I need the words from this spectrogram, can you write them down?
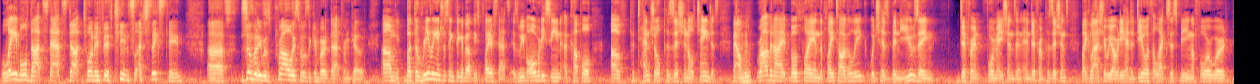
label.stats.2015 slash 16. Uh, somebody was probably supposed to convert that from code. Um, But the really interesting thing about these player stats is we've already seen a couple of potential positional changes. Now, Rob and I both play in the Play Toggle League, which has been using different formations and, and different positions. Like last year, we already had to deal with Alexis being a forward.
